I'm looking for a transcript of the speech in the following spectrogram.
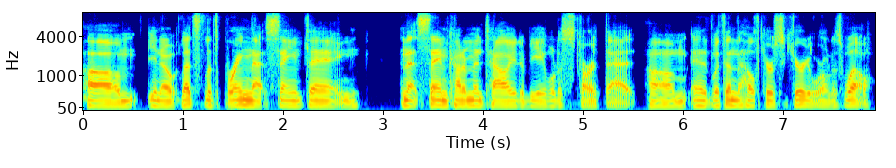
Um, you know, let's let's bring that same thing and that same kind of mentality to be able to start that um, and within the healthcare security world as well.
